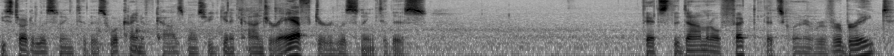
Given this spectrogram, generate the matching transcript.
you started listening to this? What kind of cosmos are you going to conjure after listening to this? That's the domino effect that's going to reverberate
